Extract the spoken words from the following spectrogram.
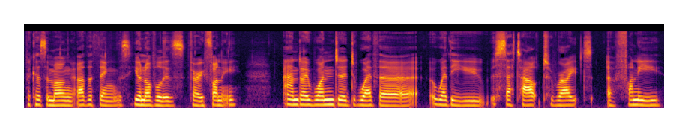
because, among other things, your novel is very funny. And I wondered whether whether you set out to write a funny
